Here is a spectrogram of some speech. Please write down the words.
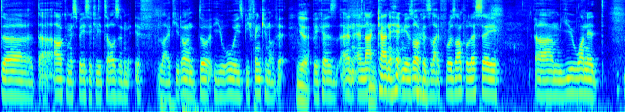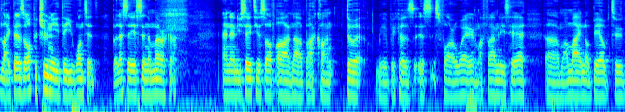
the the alchemist basically tells him if like you don't do it, you always be thinking of it Yeah. because and and that Mm. kind of hit me as well because like for example, let's say um you wanted like there's an opportunity that you wanted, but let's say it's in America, and then you say to yourself, oh nah, but I can't do it because it's it's far away. My family's here. Um, I might not be able to,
